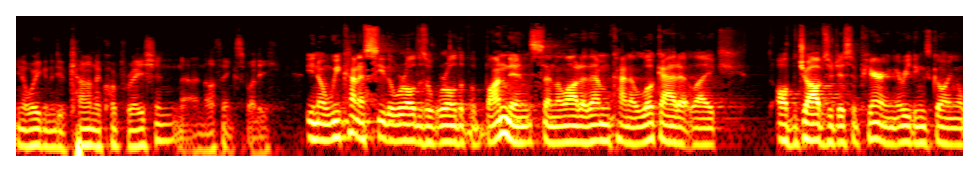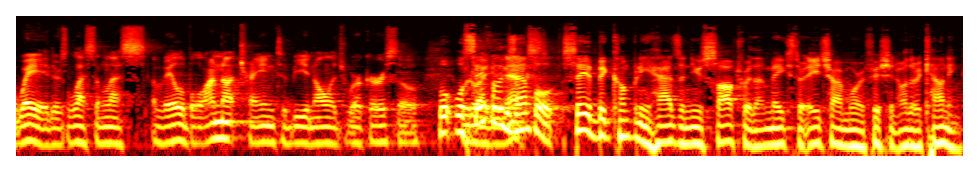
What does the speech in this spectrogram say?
you know, what are you going to do? Count on a corporation? Nah, no thanks, buddy. You know, we kind of see the world as a world of abundance, and a lot of them kind of look at it like all the jobs are disappearing, everything's going away. There's less and less available. I'm not trained to be a knowledge worker, so well, well say for example, next? say a big company has a new software that makes their HR more efficient or their accounting.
